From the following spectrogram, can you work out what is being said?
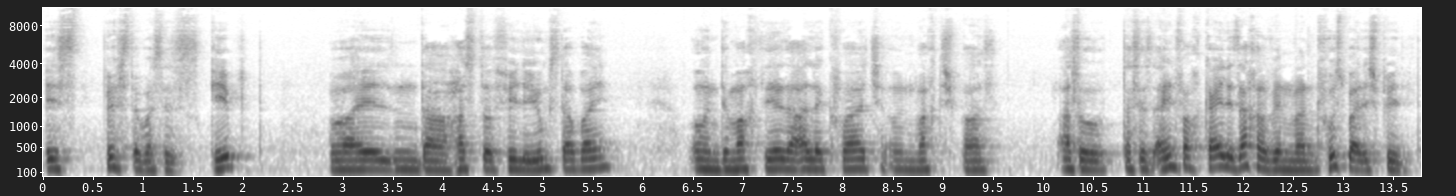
ist das Beste, was es gibt, weil da hast du viele Jungs dabei und da macht jeder alle Quatsch und macht Spaß. Also das ist einfach geile Sache, wenn man Fußball spielt.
